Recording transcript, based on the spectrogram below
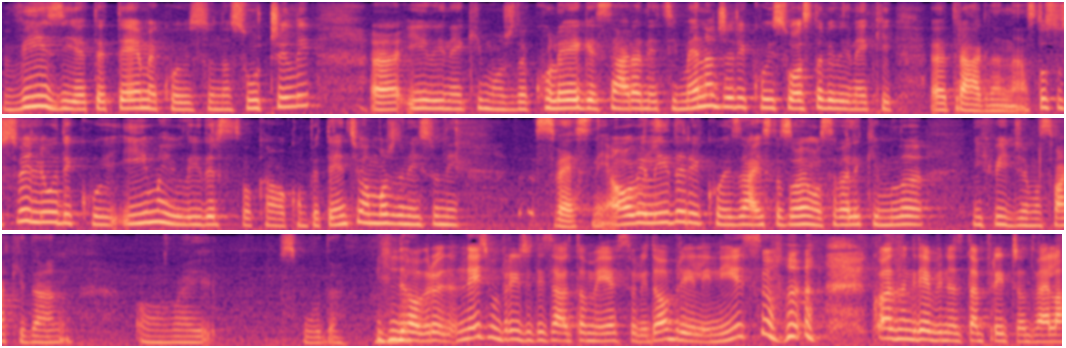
Vizije te teme koje su nas učili uh, ili neki možda kolege, saradnici, menadžeri koji su ostavili neki trag na nas. To su sve ljudi koji imaju liderstvo kao kompetenciju, a možda nisu ni svesni. A ovi lideri koje zaista zovemo sa velikim L, njih vidimo svaki dan ovaj, svuda. Dobro, nećemo pričati sad o tome jesu li dobri ili nisu. Ko zna gdje bi nas ta priča odvela.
